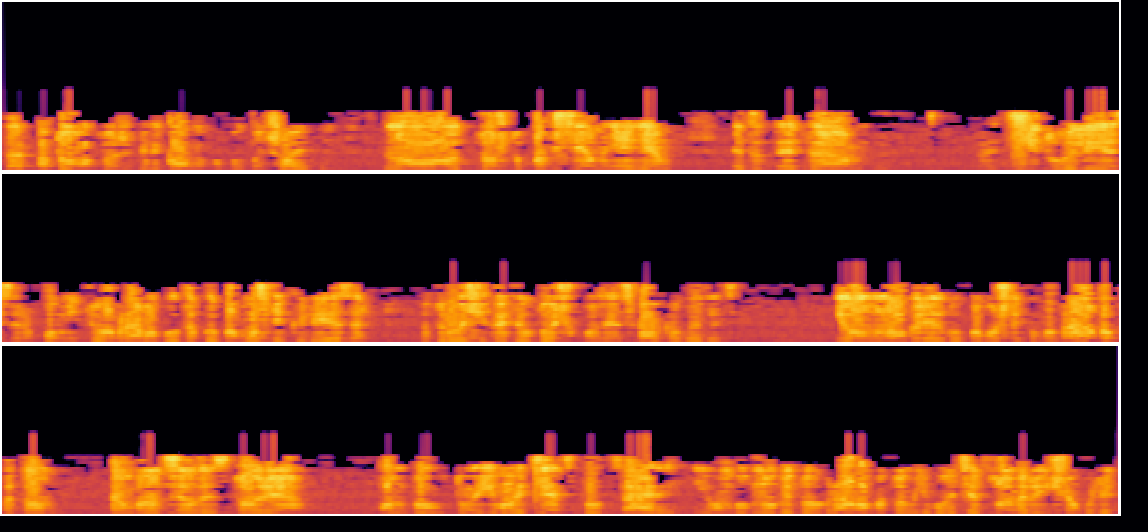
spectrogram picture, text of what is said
потомок тоже великанов, он был большой. Но то, что по всем мнениям, это, это титул Элиезера. Помните, у Авраама был такой помощник Элиезер, который очень хотел дочку за Ицхака выдать. И он много лет был помощником Авраама, потом там была целая история, он был, то его отец был царь, и он был много до Авраама, потом его отец умер, и еще были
